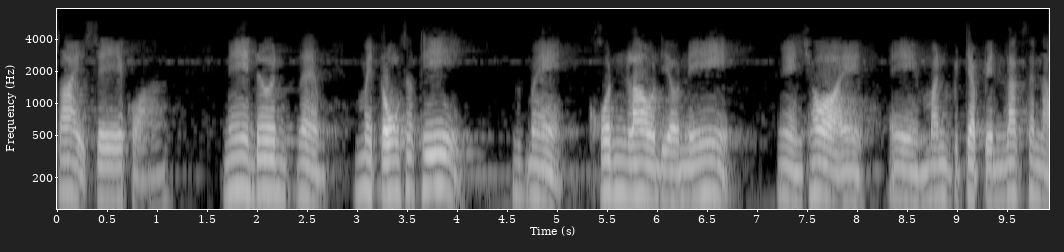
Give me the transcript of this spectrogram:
ซ้ายเซขวา นี่เดินแน่ ไม่ตรงสักทีแม่คนเราเดี๋ยวนี้นี่ช่อไอ้ไอ้มันจะเป็นลักษณะ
